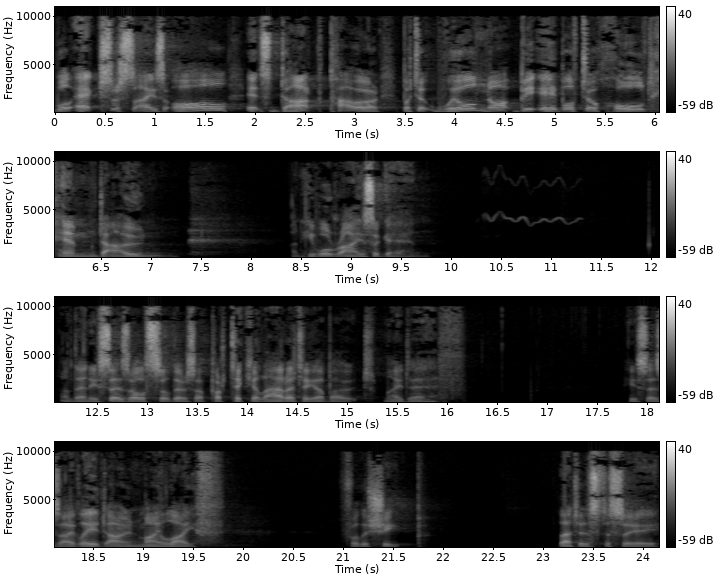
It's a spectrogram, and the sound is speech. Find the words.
will exercise all its dark power, but it will not be able to hold him down. And he will rise again. And then he says also there's a particularity about my death. He says, I lay down my life for the sheep. That is to say,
